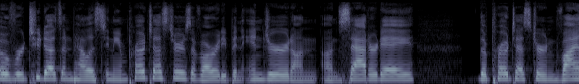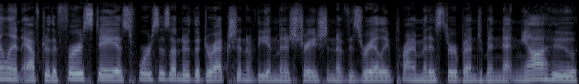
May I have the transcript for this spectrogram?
over two dozen Palestinian protesters have already been injured on on Saturday. The protests turned violent after the first day as forces under the direction of the administration of Israeli Prime Minister Benjamin Netanyahu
